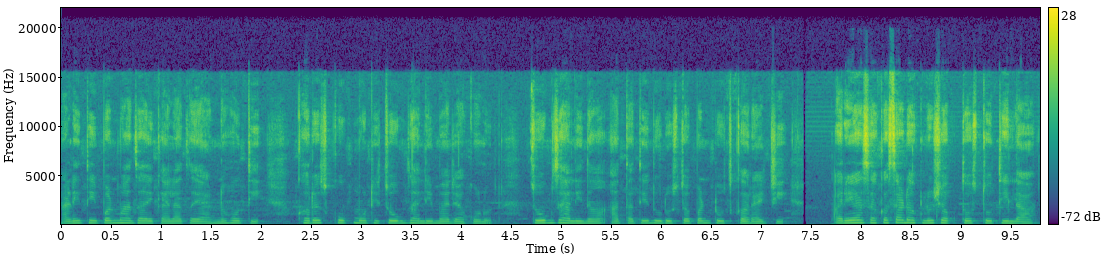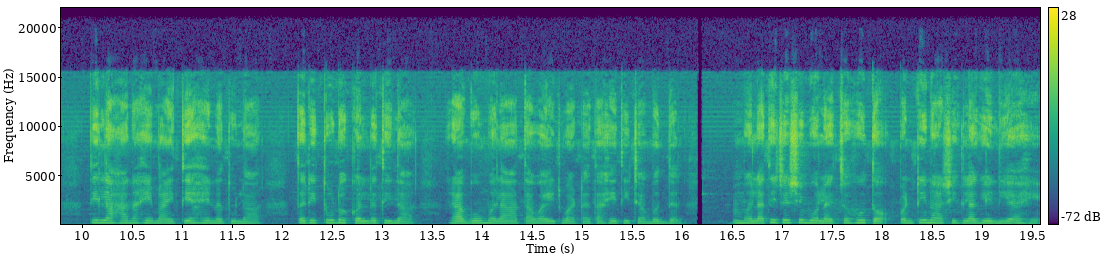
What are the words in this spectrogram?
आणि ती पण माझं ऐकायला तयार नव्हती. खरंच खूप मोठी चूक झाली माझ्याकडून. चूक झाली ना आता ती दुरुस्त पण तूच करायची. अरे असा कसा ढकलू शकतोस तू तिला? ती लहान आहे माहिती आहे ना तुला? तरी तू ढकललं तिला. राघव मला आता वाईट वाटत आहे तिच्याबद्दल. मला तिच्याशी बोलायचं होतं पण ती नाशिकला गेली आहे.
